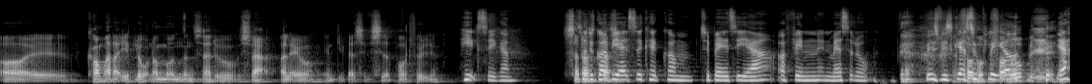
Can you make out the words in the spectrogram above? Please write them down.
og øh, kommer der et lån om måneden, så er det jo svært at lave en diversificeret portefølje. helt sikkert. Så, Så, så det er godt, vi altid kan komme tilbage til jer og finde en masse lån, ja. hvis vi skal For- supplere. ja.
